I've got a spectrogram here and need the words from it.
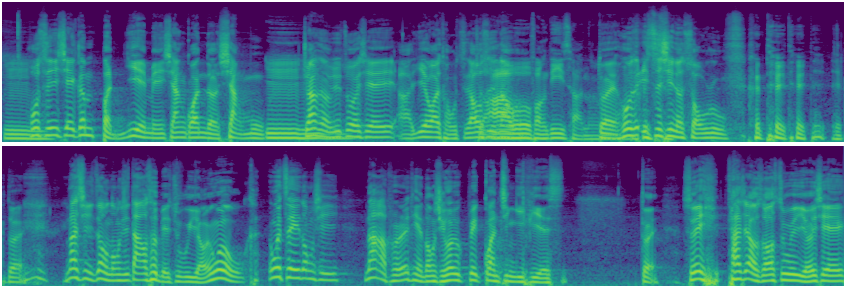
嗯，或是一些跟本业没相关的项目，嗯，就像可能去做一些啊业外投资，然后是那种房地产呢，对，或者一次性的收入，对对对对。对，那其实这种东西大家要特别注意哦，因为我看，因为这些东西 non-operating 的东西会被灌进 EPS，对，所以大家有时候注意有一些。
